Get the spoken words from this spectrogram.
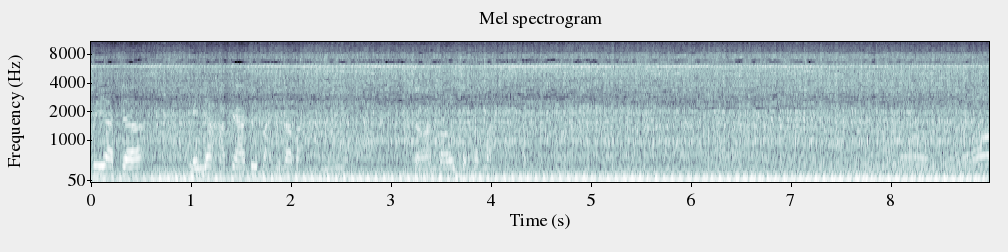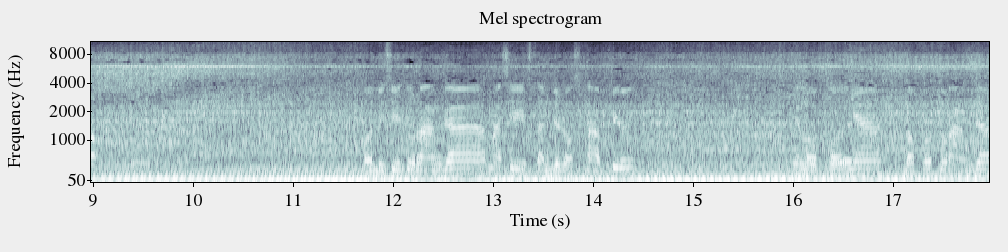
Pak ada minyak, hati-hati Pak kita Pak. Jangan terlalu dekat Pak. Kondisi Turangga masih cenderung stabil. Ini logonya, logo Turangga.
